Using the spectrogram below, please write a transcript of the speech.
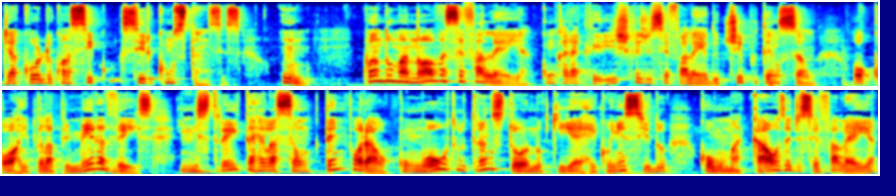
de acordo com as circunstâncias. 1. Um, quando uma nova cefaleia com características de cefaleia do tipo tensão ocorre pela primeira vez em estreita relação temporal com outro transtorno que é reconhecido como uma causa de cefaleia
